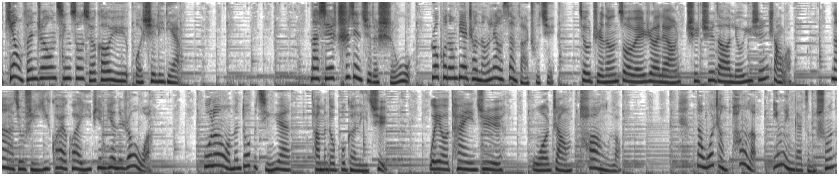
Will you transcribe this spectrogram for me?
天五分钟轻松学口语，我是莉迪亚。那些吃进去的食物，若不能变成能量散发出去，就只能作为热量痴痴的留于身上了。那就是一块块、一片片的肉啊！无论我们多不情愿，他们都不肯离去，唯有叹一句：“我长胖了。”那我长胖了，英文应该怎么说呢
